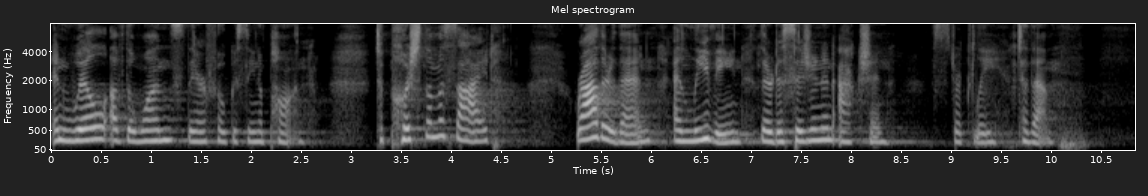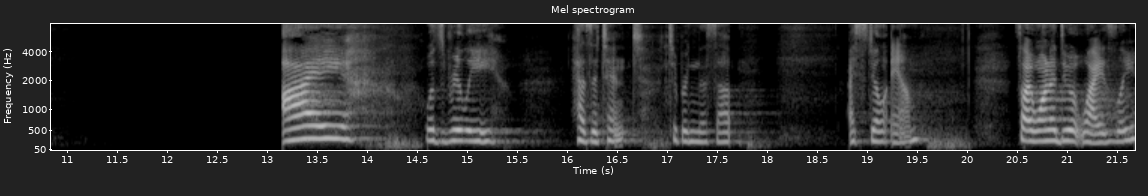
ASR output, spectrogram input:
and will of the ones they are focusing upon, to push them aside rather than and leaving their decision and action strictly to them. I was really hesitant to bring this up. I still am. So I want to do it wisely.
